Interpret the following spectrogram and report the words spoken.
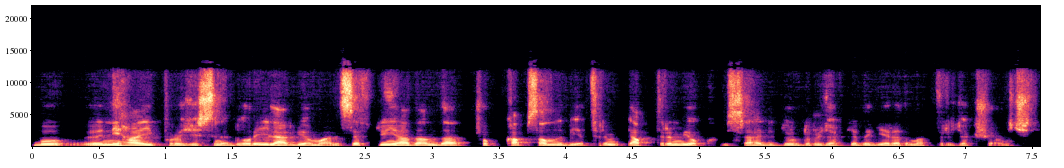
bu e, nihai projesine doğru ilerliyor maalesef. Dünyadan da çok kapsamlı bir yatırım, yaptırım yok. İsrail'i durduracak ya da geri adım attıracak şu an için.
